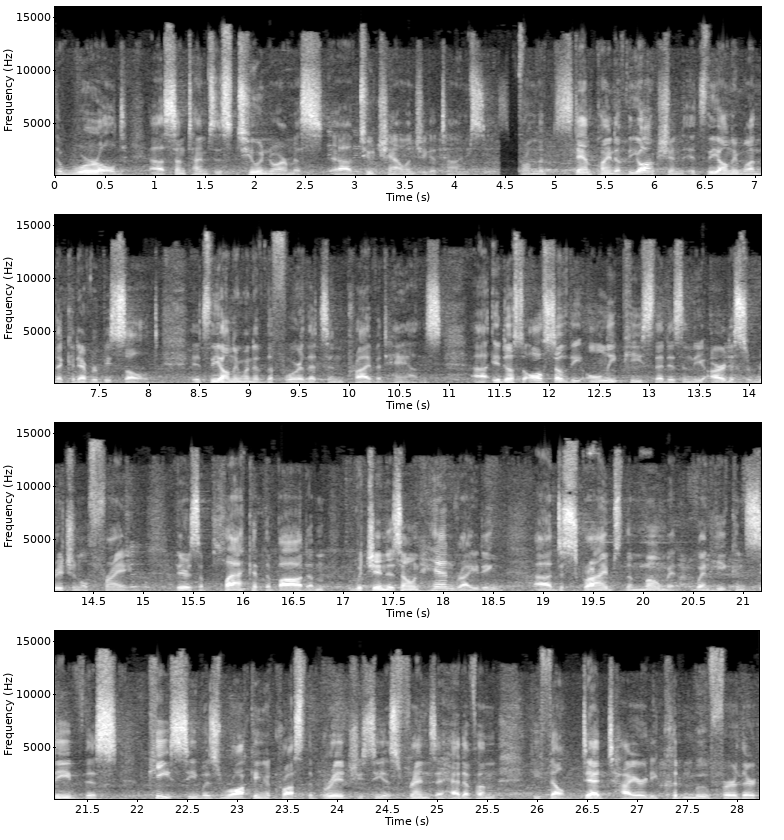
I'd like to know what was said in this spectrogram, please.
the world uh, sometimes is too enormous, uh, too challenging at times. From the standpoint of the auction, it's the only one that could ever be sold. It's the only one of the four that's in private hands. Uh, it is also the only piece that is in the artist's original frame. There's a plaque at the bottom, which in his own handwriting uh, describes the moment when he conceived this piece. He was walking across the bridge. You see his friends ahead of him. He felt dead tired. He couldn't move further.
